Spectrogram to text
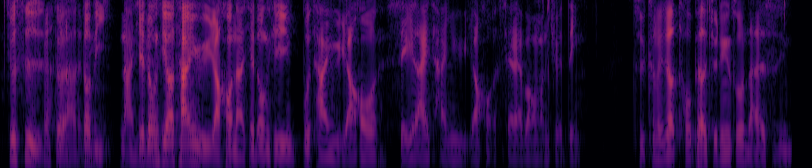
就是对啊，到底哪些东西要参与，然后哪些东西不参与，然后谁来参与，然后谁来帮忙决定？就可能要投票决定说哪些事情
